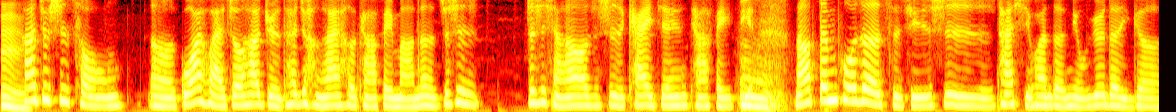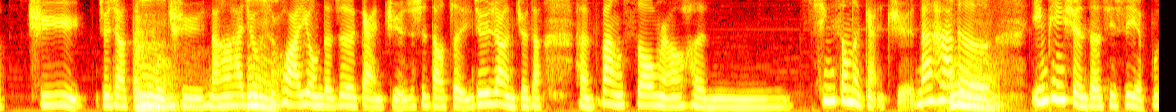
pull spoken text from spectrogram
嗯，他就是从呃国外回来之后，他觉得他就很爱喝咖啡嘛，那就是就是想要就是开一间咖啡店。嗯、然后灯坡这个词其实是他喜欢的纽约的一个。区域就叫灯波区，嗯、然后它就是化用的这个感觉，就是到这里，嗯、就是让你觉得很放松，然后很轻松的感觉。那它的饮品选择其实也不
